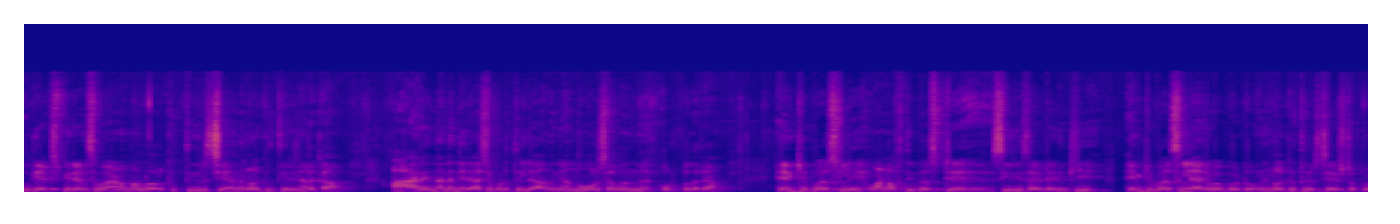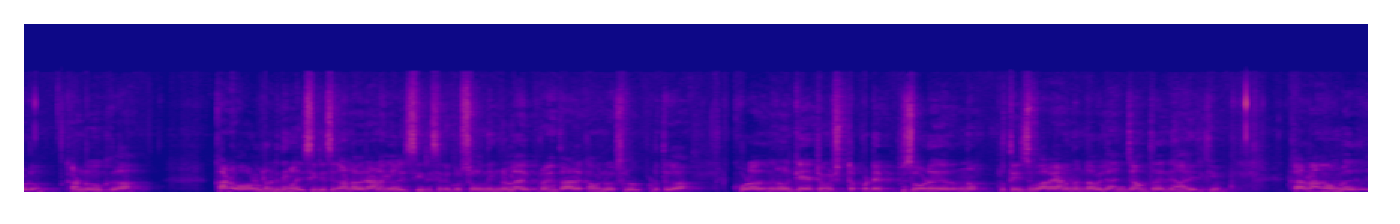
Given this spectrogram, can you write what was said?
പുതിയ എക്സ്പീരിയൻസ് വേണമെന്നുള്ളവർക്ക് തീർച്ചയായും നിങ്ങൾക്ക് തിരഞ്ഞെടുക്കാം. ആരെയും തന്നെ നിരാശപ്പെടുത്തില്ല എന്ന് ഞാൻ നൂറ് ശതമാനം ഉറപ്പ് തരാം. എനിക്ക് personally one of the best series ആയിട്ട് എനിക്ക് എനിക്ക് പേഴ്സണലി അനുഭവപ്പെട്ടു. നിങ്ങൾക്ക് തീർച്ചയായും ഇഷ്ടപ്പെടും. കണ്ടു നോക്കുക ഓൾറെഡി നിങ്ങൾ ഈ സീരീസ് കണ്ടവരാണെങ്കിൽ സീരീസിനെ കുറിച്ചുള്ള നിങ്ങളുടെ അഭിപ്രായം താഴെ കമന്റ് ബോക്സിൽ ഉൾപ്പെടുത്തുക. കൂടാതെ നിങ്ങൾക്ക് ഏറ്റവും ഇഷ്ടപ്പെട്ട എപ്പിസോഡ് ഏതെന്നും പ്രത്യേകിച്ച് പറയാനൊന്നുണ്ടാവില്ല. അഞ്ചാമത്തെ തന്നെ ആയിരിക്കും. കാരണം നമ്മൾ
